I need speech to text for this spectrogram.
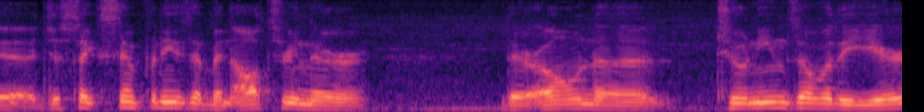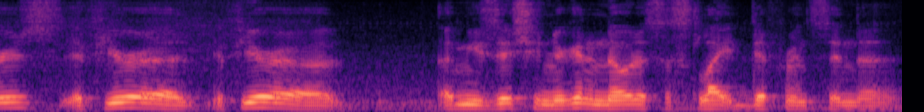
uh, just like symphonies have been altering their their own uh, tunings over the years, if you're a if you're a, a musician, you're gonna notice a slight difference in the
